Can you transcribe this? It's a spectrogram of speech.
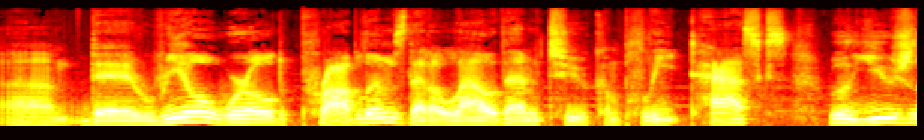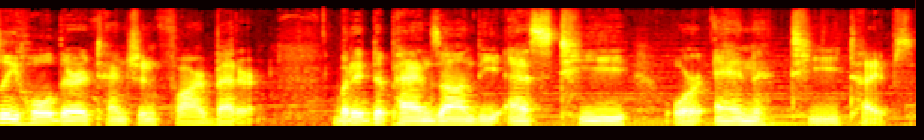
Um, the real world problems that allow them to complete tasks will usually hold their attention far better, but it depends on the ST or NT types.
